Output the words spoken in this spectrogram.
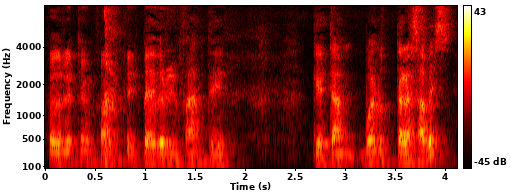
Pedrito Infante. Pedro Infante. Que tan. Bueno, ¿te la sabes?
